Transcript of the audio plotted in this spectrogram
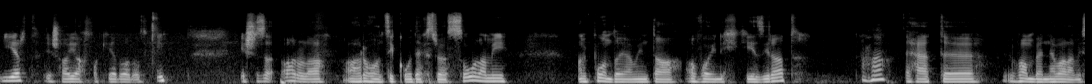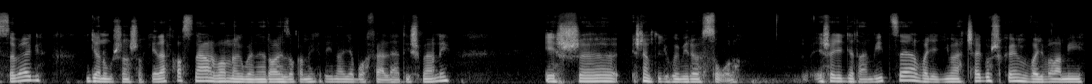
írt, és a Jaffa kiadó adott ki. És ez arról a, a Rohonci kódexről szól, ami, ami pont olyan, mint a, a Voynich kézirat. Aha. Tehát van benne valami szöveg, gyanúsan sok élet használ, vannak benne rajzok, amiket így nagyjából fel lehet ismerni, és, és nem tudjuk, hogy miről szól és hogy egyáltalán viccel, vagy egy imádságos könyv, vagy valami,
